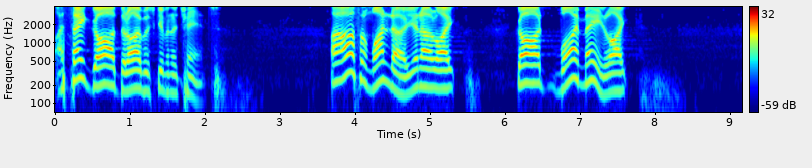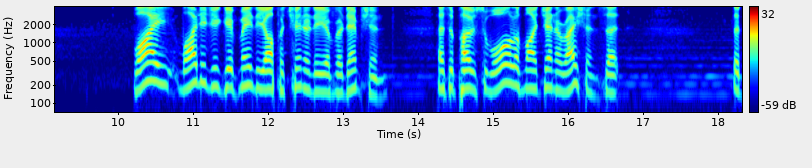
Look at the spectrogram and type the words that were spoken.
I thank God that I was given a chance. I often wonder, you know, like, God, why me? Like, why, why did you give me the opportunity of redemption as opposed to all of my generations that that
